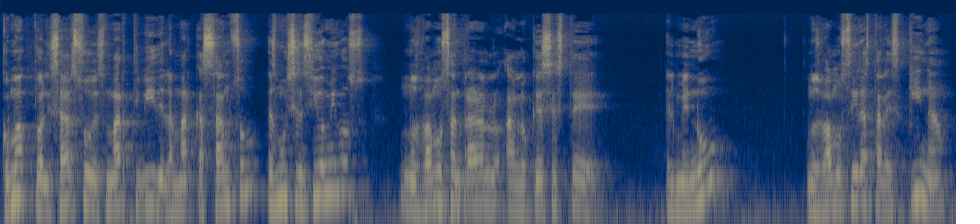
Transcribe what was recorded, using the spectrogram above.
¿Cómo actualizar su Smart TV de la marca Samsung? Es muy sencillo amigos. Nos vamos a entrar a lo, que es este, el menú. Nos vamos a ir hasta la esquina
